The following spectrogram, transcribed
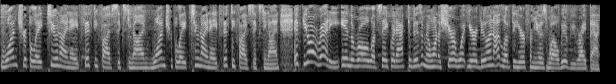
1-888-298-5569. 1-888-298-5569. If you're ready in the role of sacred activism and want to share what you're doing, I'd love to hear from you as well. We'll be right back.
